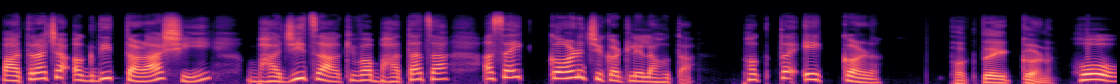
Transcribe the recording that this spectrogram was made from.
पात्राच्या अगदी तळाशी भाजीचा किंवा भाताचा असा एक कण चिकटलेला होता. फक्त एक कण. फक्त एक कण. हो.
